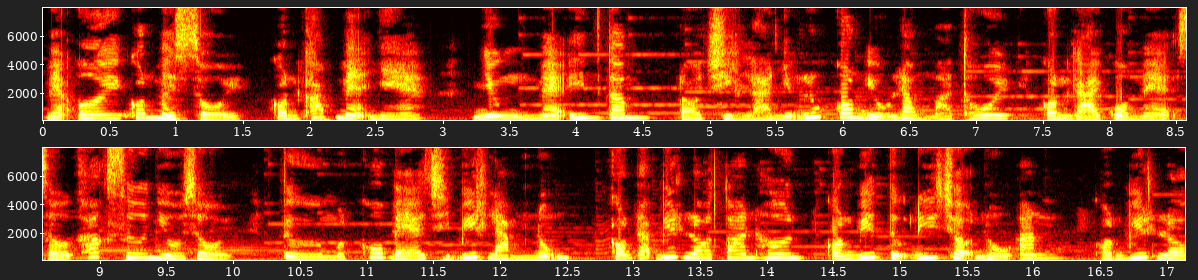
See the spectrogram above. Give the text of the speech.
Mẹ ơi, con mệt rồi, con khóc mẹ nhé. Nhưng mẹ yên tâm, đó chỉ là những lúc con yếu lòng mà thôi. Con gái của mẹ giờ khác xưa nhiều rồi. Từ một cô bé chỉ biết làm nũng Con đã biết lo toan hơn. Con biết tự đi chợ nấu ăn Con biết lo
